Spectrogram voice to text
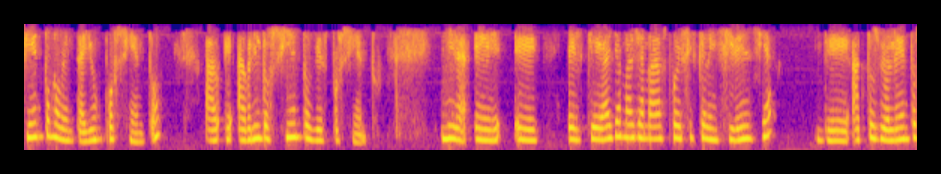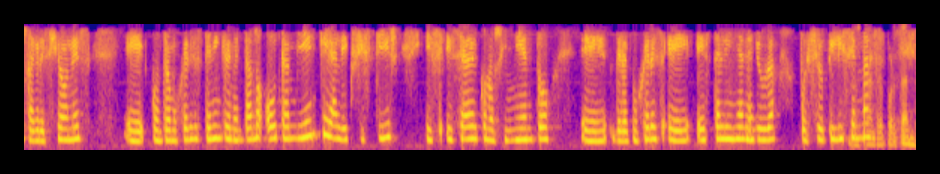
191%, eh, abril 210%. Mira, eh, el que haya más llamadas puede decir que la incidencia de actos violentos, agresiones contra mujeres estén incrementando o también que al existir y, sea del conocimiento eh, de las mujeres eh, esta línea de ayuda pues se utilice más. Reportando.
